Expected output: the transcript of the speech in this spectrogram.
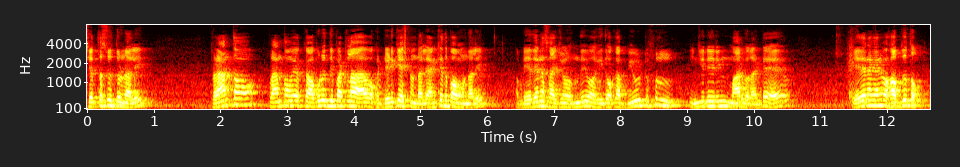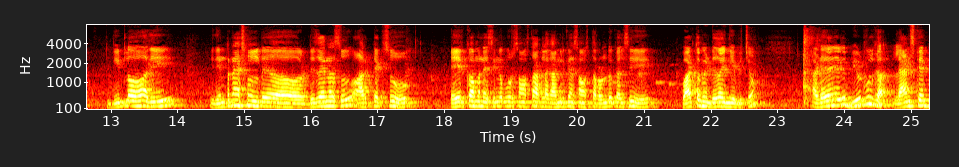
చిత్తశుద్ధి ఉండాలి. ప్రాంతం ప్రాంతం యొక్క అభివృద్ధి పట్ల ఒక డెడికేషన్ ఉండాలి అంకిత భావం ఉండాలి. అప్పుడు ఏదైనా సాధ్యం అవుతుంది ఇది ఒక బ్యూటిఫుల్ ఇంజనీరింగ్ మార్వల్ అంటే ఏదైనా కానీ ఒక అద్భుతం. దీంట్లో అది ఇది ఇంటర్నేషనల్ డిజైనర్స్ ఆర్కిటెక్ట్స్ ఎయిర్ కామ్ అనే సింగపూర్ సంస్థ అట్లాగే అమెరికన్ సంస్థ రెండు కలిసి వాటితో మేము డిజైన్ చేయించాం ఆ అనేది బ్యూటిఫుల్గా ల్యాండ్స్కేప్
